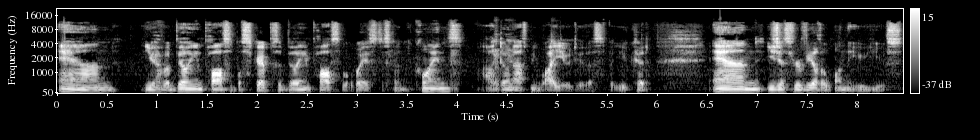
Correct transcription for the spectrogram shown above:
And you have a billion possible scripts, a billion possible ways to spend the coins. Uh, don't ask me why you would do this, but you could. And you just reveal the one that you use.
